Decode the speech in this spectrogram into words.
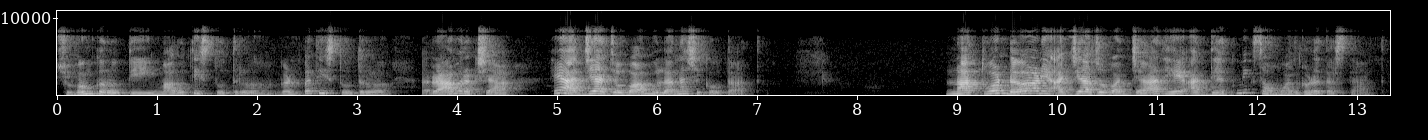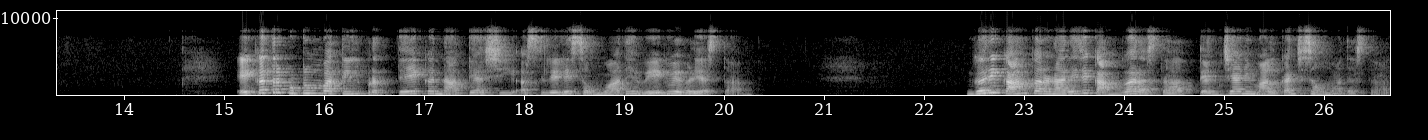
शुभम करोती मारुती स्तोत्र गणपती स्तोत्र रामरक्षा हे आजी आजोबा मुलांना शिकवतात. नातवंड आणि आजी आजोबांच्यात हे आध्यात्मिक संवाद घडत असतात. एकत्र कुटुंबातील प्रत्येक नात्याशी असलेले संवाद हे वेगवेगळे असतात. घरी काम करणारे जे कामगार असतात त्यांचे आणि मालकांचे संवाद असतात.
